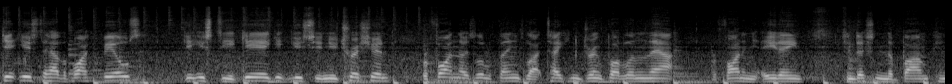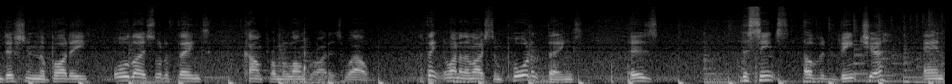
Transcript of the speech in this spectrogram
get used to how the bike feels, get used to your gear, get used to your nutrition, refine those little things like taking your drink bottle in and out, refining your eating, conditioning the bum, conditioning the body, all those sort of things come from a long ride as well. I think one of the most important things is the sense of adventure and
